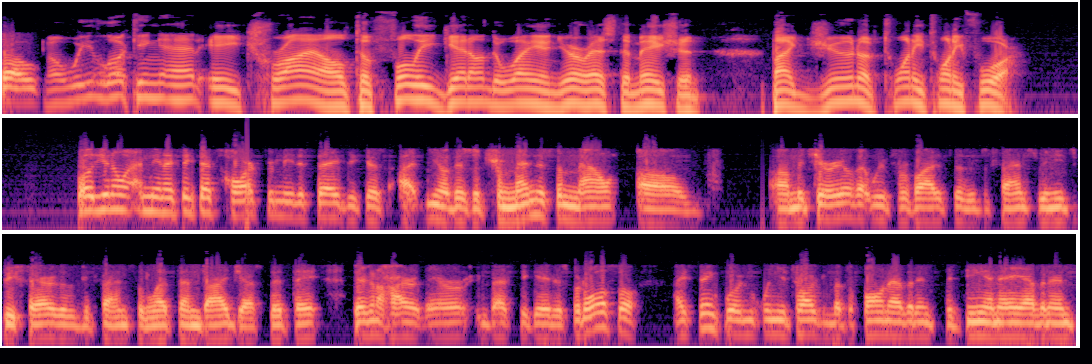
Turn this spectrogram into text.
So, are we looking at a trial to fully get underway, in your estimation, by June of 2024? Well, you know, I mean, I think that's hard for me to say because, I, you know, there's a tremendous amount of uh, material that we provided to the defense. We need to be fair to the defense and let them digest it. They they're going to hire their investigators, but also I think when when you're talking about the phone evidence, the DNA evidence,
